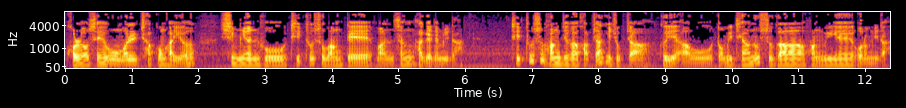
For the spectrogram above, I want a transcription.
콜로세움을 착공하여 10년 후 티투스 왕 때 완성하게 됩니다. 티투스 황제가 갑자기 죽자 그의 아우 도미티아누스가 황위에 오릅니다.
